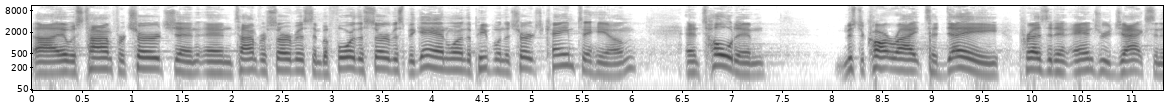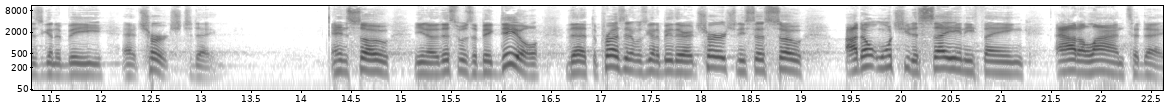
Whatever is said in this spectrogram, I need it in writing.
uh, it was time for church and, and time for service. And before the service began, one of the people in the church came to him and told him, Mr. Cartwright, today President Andrew Jackson is going to be at church today. And so, you know, this was a big deal that the president was going to be there at church. And he says, So I don't want you to say anything out of line today,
